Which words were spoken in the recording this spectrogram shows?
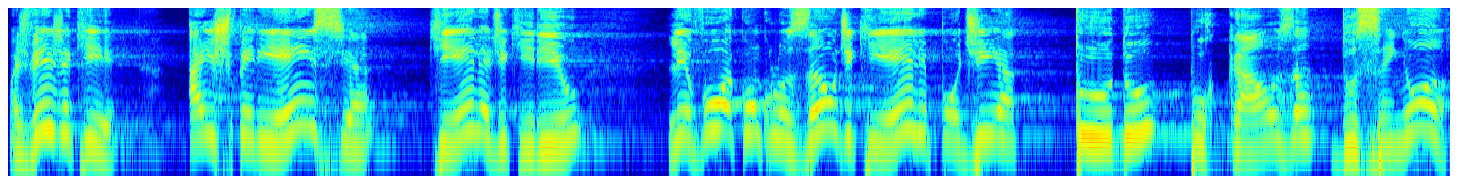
Mas veja que a experiência que ele adquiriu levou à conclusão de que ele podia tudo por causa do Senhor.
